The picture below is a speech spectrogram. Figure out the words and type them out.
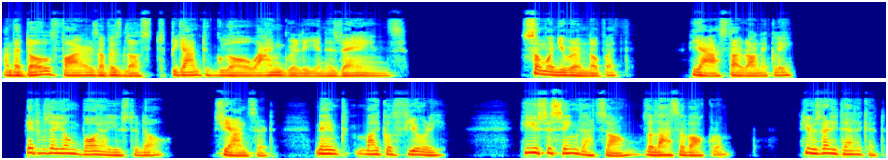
and the dull fires of his lust began to glow angrily in his veins. "Some one you were in love with?" he asked ironically. "It was a young boy I used to know," she answered, named Michael Furey. He used to sing that song, The Lass of Aughrim. He was very delicate.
